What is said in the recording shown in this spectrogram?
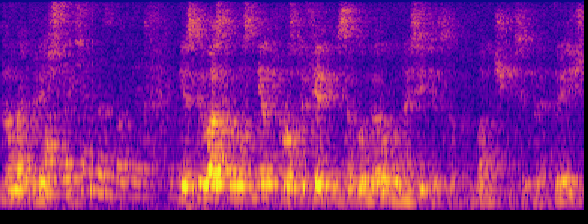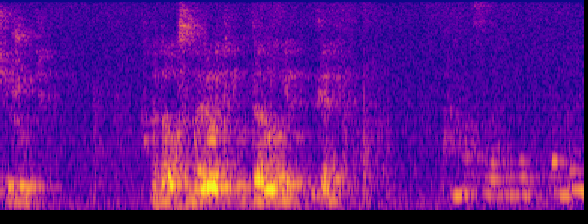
Жевать А периодически. зачем разбавлять? Если вас, у вас нет, просто фенхель с собой дорогу носите, в баночке всегда, периодически жуйте. Когда вы в самолете, в дороге, фенхель. А масло разводить водой?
